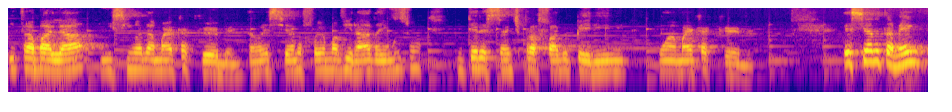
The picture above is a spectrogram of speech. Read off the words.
e trabalhar em cima da marca Kerber. Então esse ano foi uma virada aí muito interessante para Fábio Perini com a marca Kerber. Esse ano também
